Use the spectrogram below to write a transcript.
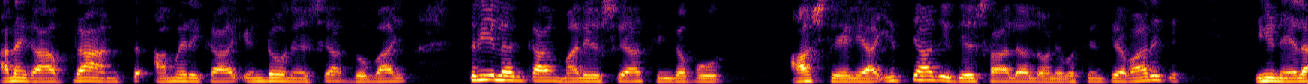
అనగా France America Indonesia Dubai Sri Lanka Malaysia Singapore Australia ఇత్యాది దేశాలలో నివసించే వారికి ఈ నెల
